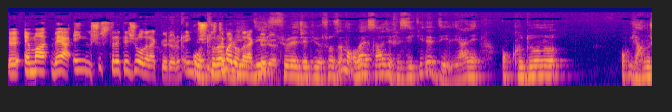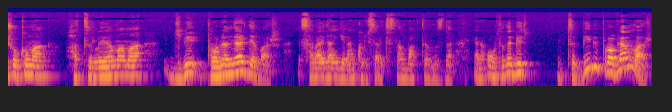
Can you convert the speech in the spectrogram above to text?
e, ema veya en güçlü strateji olarak görüyorum. En güçlü ihtimal olarak görüyorum. sürece diyorsunuz ama olay sadece fiziki de değil. Yani okuduğunu yanlış okuma, hatırlayamama gibi problemler de var. Saraydan gelen kulisler açısından baktığımızda. Yani ortada bir tıbbi bir problem var.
